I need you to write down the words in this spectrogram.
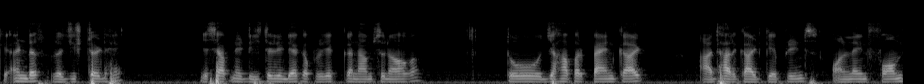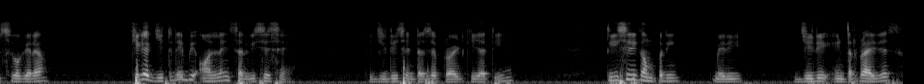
के अंडर रजिस्टर्ड है। जैसे आपने डिजिटल इंडिया का प्रोजेक्ट का नाम सुना होगा तो जहाँ पर पैन कार्ड, आधार कार्ड के प्रिंट्स, ऑनलाइन फॉर्म्स वगैरह, ठीक है, जितने भी ऑनलाइन सर्विसेज़ हैं तो जीडी सेंटर से प्रोवाइड की जाती है। तीसरी कंपनी मेरी जी डी इंटरप्राइजेस,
